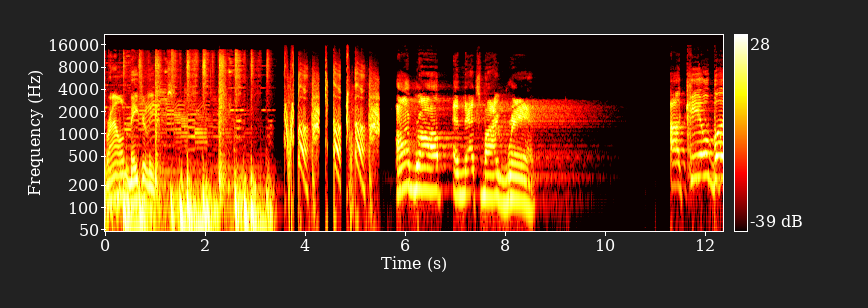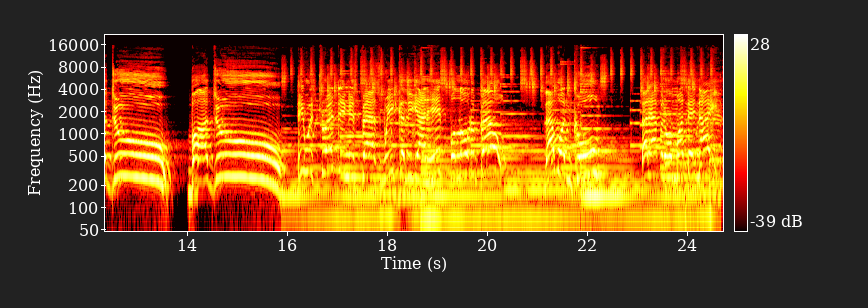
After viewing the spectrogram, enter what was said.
brown major leaguers. I'm Rob, and that's my rant. Akil Baddoo! Baddoo! He was trending this past week because he got hit below the belt. That wasn't cool. That happened on Monday night.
